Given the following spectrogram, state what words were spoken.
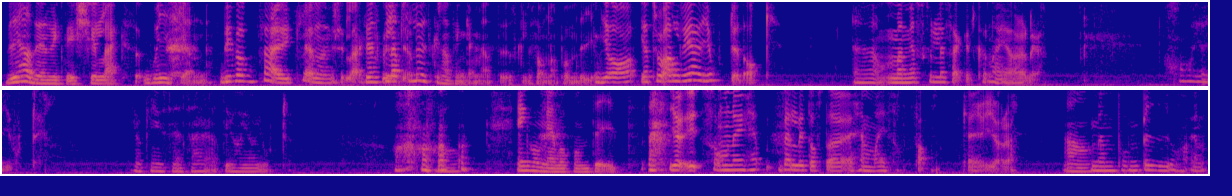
Vi hade en riktig chillax weekend. Det var verkligen en chillax Så jag skulle absolut kunna tänka mig att du skulle somna på en bio. Ja, jag tror aldrig jag har gjort det dock. Eh, Men jag skulle säkert kunna göra det. Har jag gjort det? Jag kan ju säga så här att det har jag gjort. Ja. En gång när jag var på en dejt. Jag somnar ju väldigt ofta hemma i soffan. Kan jag göra. Ja. Men på en bio har jag nog.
